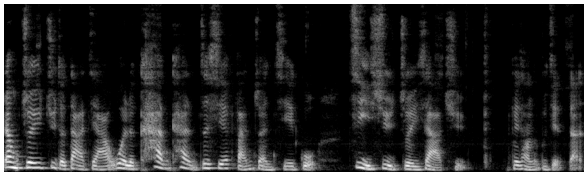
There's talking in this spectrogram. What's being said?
让追剧的大家为了看看这些反转结果，继续追下去，非常的不简单。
